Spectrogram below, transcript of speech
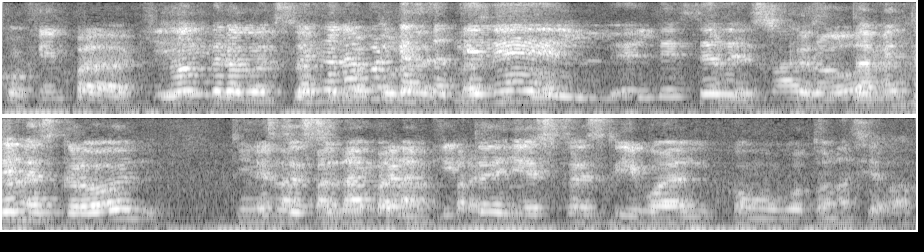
cojín para aquí. No, pero me impresiona porque hasta tiene el, el de este El de scroll. También Ajá. tiene scroll. Tiene Esta es una palanquita y esto es igual como botón hacia abajo.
